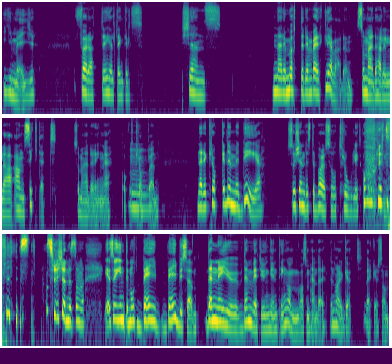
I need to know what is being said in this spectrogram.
i mig. För att det helt enkelt känns... När det mötte den verkliga världen, som är det här lilla ansiktet som är där inne och Mm. kroppen. När det krockade med det så kändes det bara så otroligt orättvist. Alltså det kändes som, alltså inte mot baby, babysen, den, är ju, den vet ju ingenting om vad som händer, den har det gött, verkar det som.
